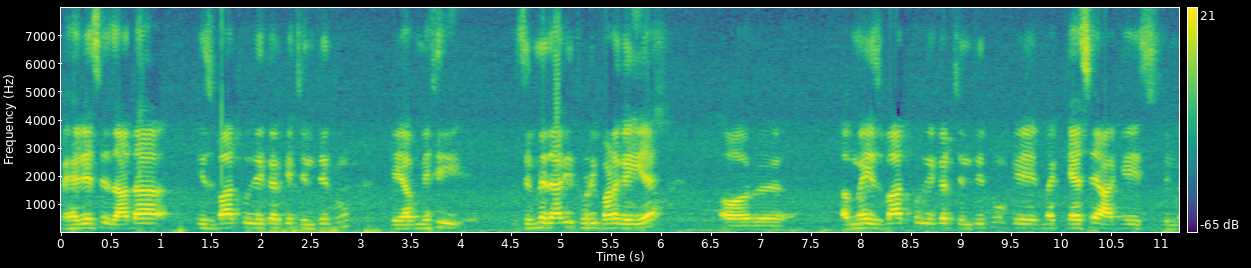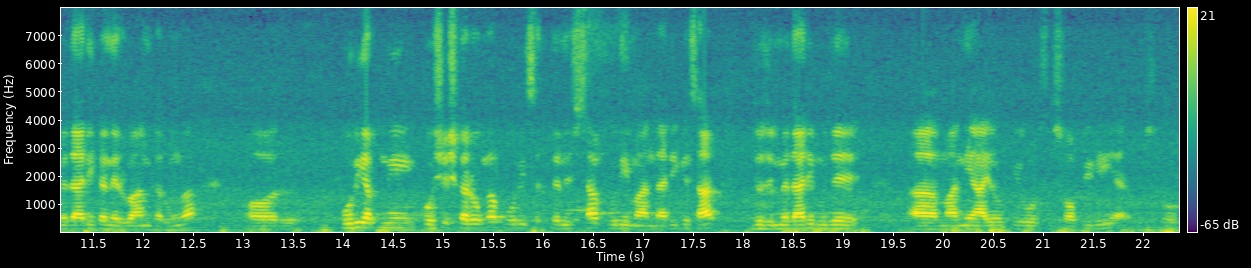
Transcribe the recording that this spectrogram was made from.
पहले से ज़्यादा इस बात को लेकर के चिंतित हूँ कि अब मेरी ज़िम्मेदारी थोड़ी बढ़ गई है और अब मैं इस बात को लेकर चिंतित हूँ कि मैं कैसे आगे इस ज़िम्मेदारी का निर्वहन करूँगा और पूरी अपनी कोशिश करूँगा, पूरी सत्यनिष्ठा, पूरी ईमानदारी के साथ जो ज़िम्मेदारी मुझे माननीय आयोग की ओर से सौंपी गई है, उसको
